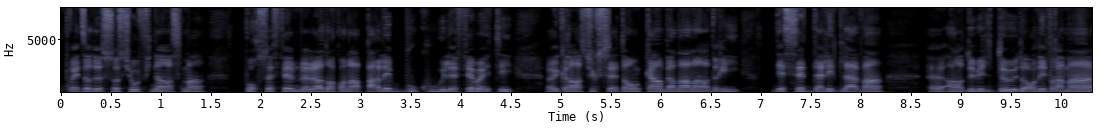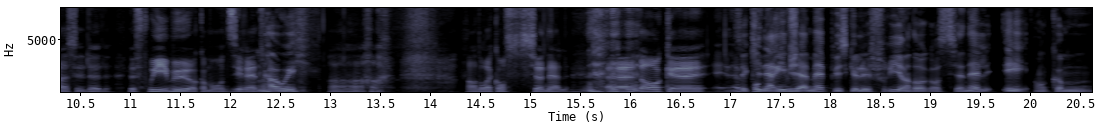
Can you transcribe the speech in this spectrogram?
on pourrait dire, de sociofinancement pour ce film-là. Donc, on en parlait beaucoup et le film a été un grand succès. Donc, quand Bernard Landry décide d'aller de l'avant euh, en 2002, on est vraiment, le, fruit est mûr, comme on dirait dans- Ah oui, en, en droit constitutionnel. Euh, donc, euh, ce qui n'arrive jamais puisque le fruit en droit constitutionnel est, on- comme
